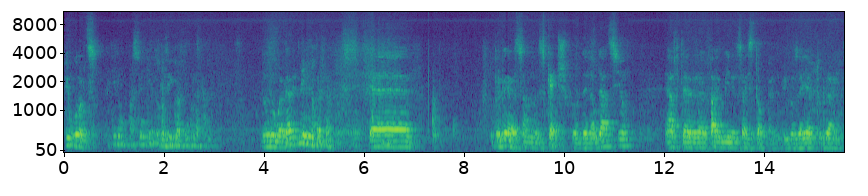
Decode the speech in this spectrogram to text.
few words. Mettete un passo indietro così guardo in quella camera. Dove devo guardare? Lì, perfetto. Uh, to prepare some sketch for the laudatio. After five minutes I stopped because I have to write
